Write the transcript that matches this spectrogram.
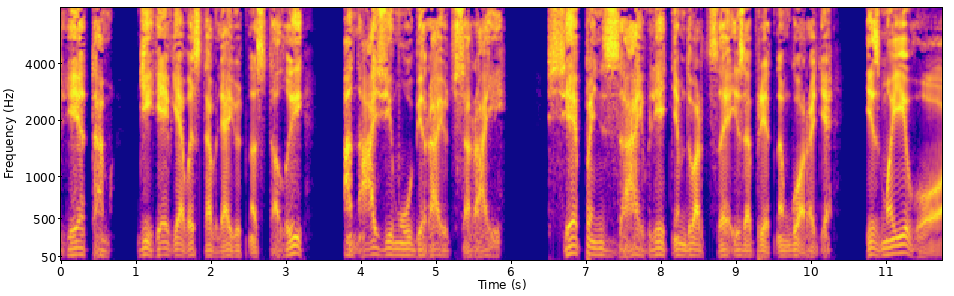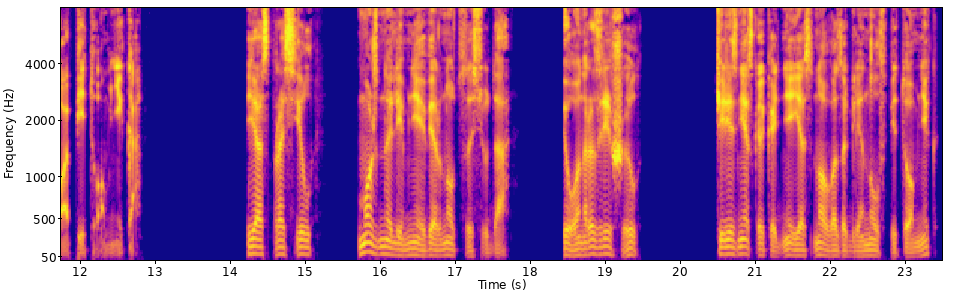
Летом деревья выставляют на столы, а на зиму убирают в сараи. Все пензай в летнем дворце и запретном городе из моего питомника. Я спросил, можно ли мне вернуться сюда, и он разрешил. Через несколько дней я снова заглянул в питомник.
